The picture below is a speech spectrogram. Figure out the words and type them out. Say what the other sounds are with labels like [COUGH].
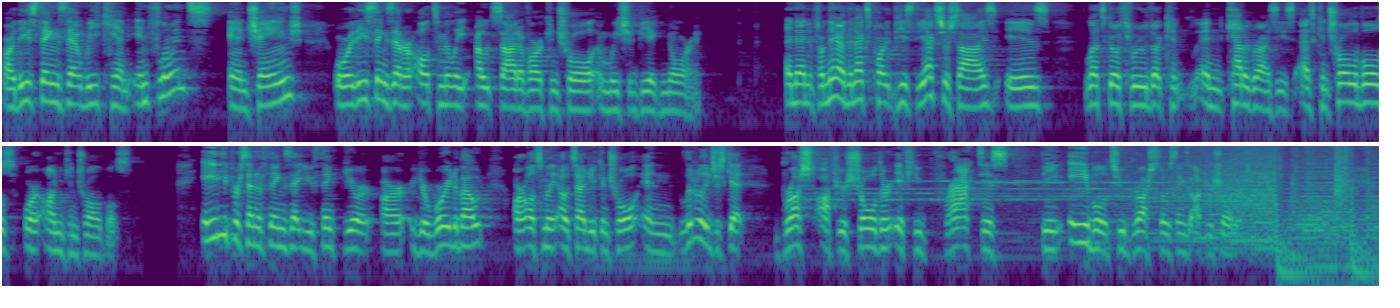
Are these things that we can influence and change, or are these things that are ultimately outside of our control and we should be ignoring? And then from there, the next part piece of the exercise is let's go through the and categorize these as controllables or uncontrollables. 80% of things that you think you're are you're worried about are ultimately outside your control and literally just get brushed off your shoulder if you practice being able to brush those things off your shoulders.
